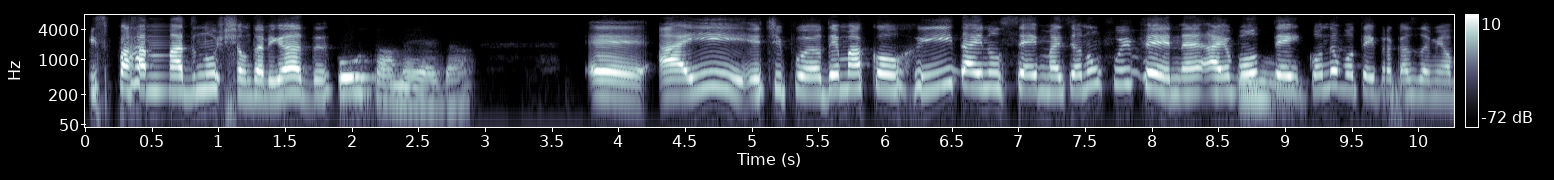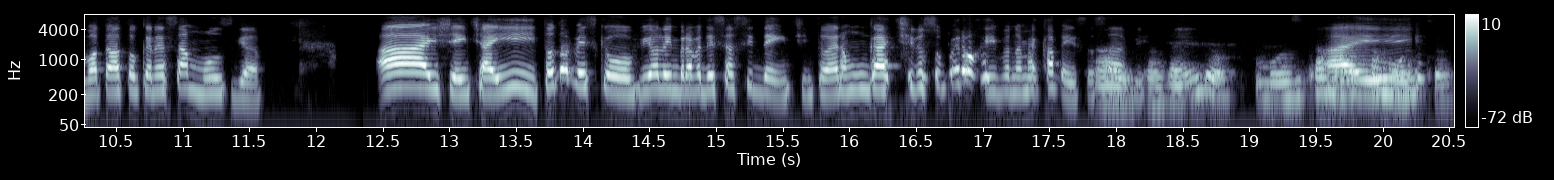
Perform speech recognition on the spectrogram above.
esparramado no chão, tá ligado? Puta merda. É, aí, eu, tipo, eu dei uma corrida e não sei, mas eu não fui ver, né? Aí eu voltei. Uhum. Quando eu voltei pra casa da minha avó, tava tocando essa música. Ai, gente, aí toda vez que eu ouvia, eu lembrava desse acidente. Então era um gatilho super horrível na minha cabeça, sabe? Ai, tá vendo? Música aí, muito.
